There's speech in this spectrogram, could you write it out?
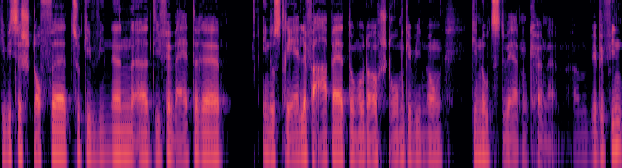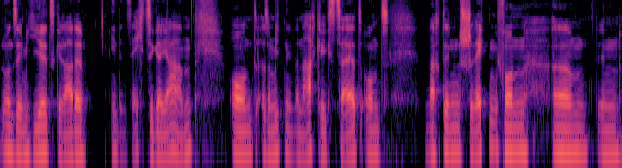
gewisse Stoffe zu gewinnen, äh, die für weitere industrielle Verarbeitung oder auch Stromgewinnung genutzt werden können. Ähm, wir befinden uns eben hier jetzt gerade in den 60er Jahren und also mitten in der Nachkriegszeit und nach den Schrecken von ähm, den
